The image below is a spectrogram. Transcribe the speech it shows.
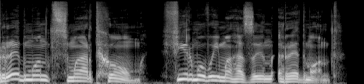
Redmond Smart Home – фірмовий магазин Redmond.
